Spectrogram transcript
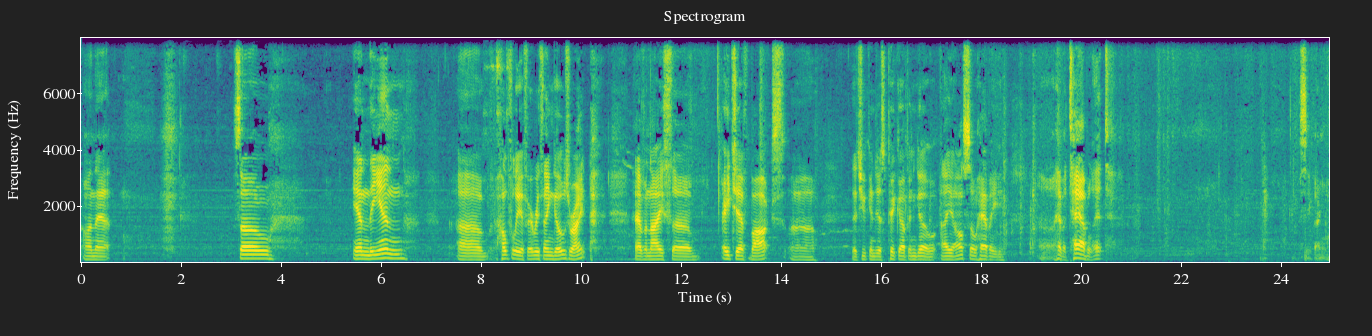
on that. So, in the end, uh, hopefully, if everything goes right, have a nice um, HF box. Uh, that you can just pick up and go. I also have a uh, have a tablet. Let's see if I can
